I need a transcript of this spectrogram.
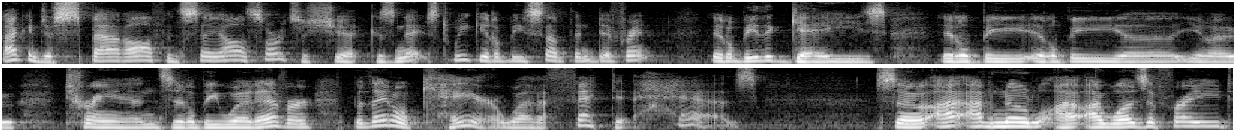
i can just spout off and say all sorts of shit because next week it'll be something different It'll be the gays. It'll be it'll be uh, you know trans. It'll be whatever. But they don't care what effect it has. So I, have no. I, I, was afraid,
